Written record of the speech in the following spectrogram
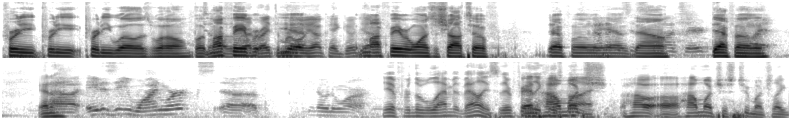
pretty pretty pretty well as well. But Is my another red, favorite, right? The Merlot, yeah, okay, good. Yeah. my favorite one is the Chateau. Definitely, hands down. Definitely. and Uh, A to Z Wineworks, uh, Pinot Noir. Yeah, for the Willamette Valley, so they're fairly and how close by. much? How uh, how much is too much? Like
